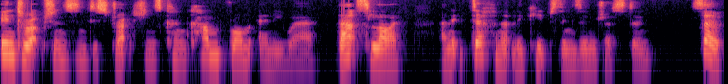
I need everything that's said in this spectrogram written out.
Interruptions and distractions can come from anywhere. That's life, and it definitely keeps things interesting. So,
